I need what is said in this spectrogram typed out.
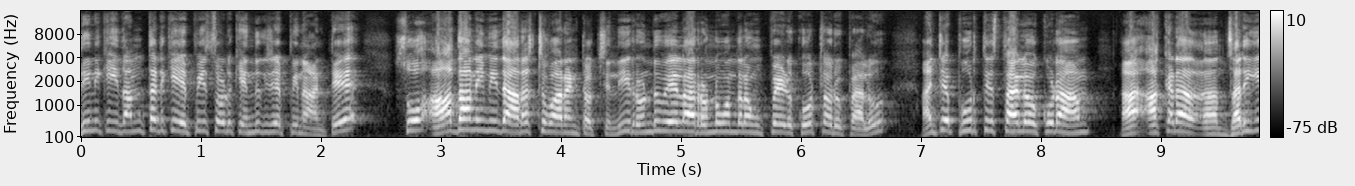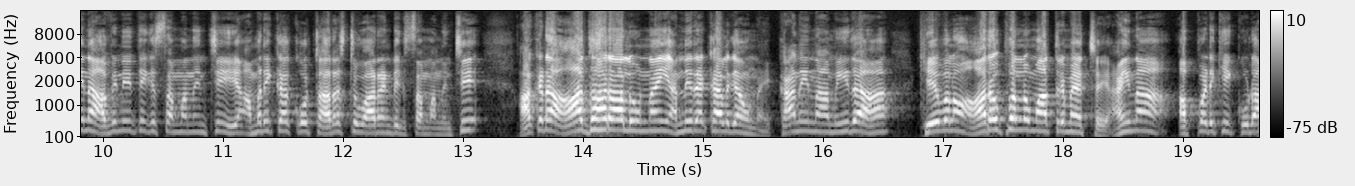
దీనికి ఇదంతటికీ ఎపిసోడ్కి ఎందుకు చెప్పినా అంటే సో ఆదాని మీద అరెస్ట్ వారెంట్ వచ్చింది. రెండు వేల రెండు వందల ముప్పై ఏడు కోట్ల రూపాయలు. అంటే పూర్తి స్థాయిలో కూడా అక్కడ జరిగిన అవినీతికి సంబంధించి అమెరికా కోర్టు అరెస్ట్ వారెంట్కి సంబంధించి అక్కడ ఆధారాలు ఉన్నాయి అన్ని రకాలుగా ఉన్నాయి. కానీ నా మీద కేవలం ఆరోపణలు మాత్రమే వచ్చాయి. అయినా అప్పటికీ కూడా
